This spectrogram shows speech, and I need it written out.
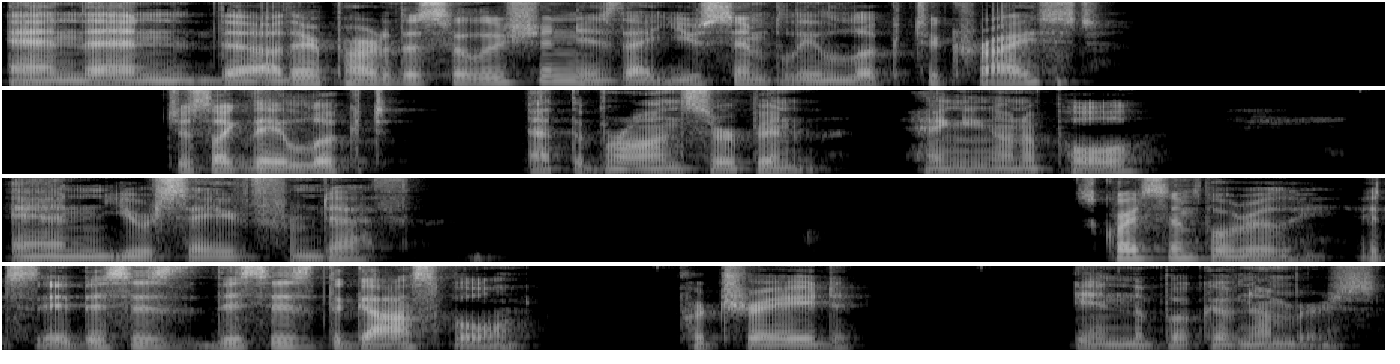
And then the other part of the solution is that you simply look to Christ, just like they looked at the bronze serpent hanging on a pole, and you're saved from death. It's quite simple, really. It's, it, this, is, this is the gospel portrayed in the book of Numbers.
